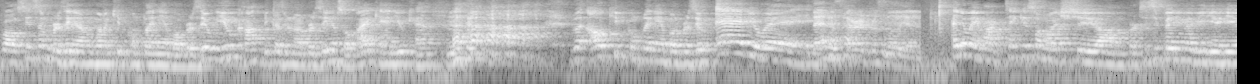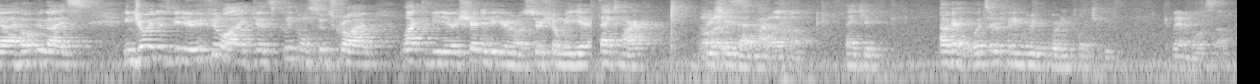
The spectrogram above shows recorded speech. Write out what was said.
Well, since I'm Brazilian, I'm gonna keep complaining about Brazil. You can't because you're not Brazilian, so I can. You can. but I'll keep complaining about Brazil anyway. That is very Brazilian. Anyway, Mark, thank you so much to um, participate in my video here. I hope you guys enjoyed this video. If you like, just click on subscribe, like the video, share the video on social media. Thanks, Mark. Appreciate that, Mark. Welcome. Thank you. Okay, what's your favorite word in Portuguese? Cremosa.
